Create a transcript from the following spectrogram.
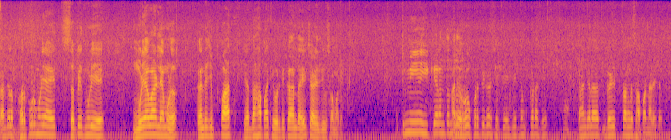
कांद्याला भरपूर मुळी आहेत सफेद मुळी आहे. मुळ्या वाढल्यामुळं कांद्याची पात या दहा पाथीवरती कांदा आहे चाळीस दिवसामध्ये. तुम्ही ही केरन आणि तंत्र रोग प्रतिकार शक्ती आहे जी एकदम कडक. आहे. कांद्याला गळीत चांगलं सापडणार आहे त्यात.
